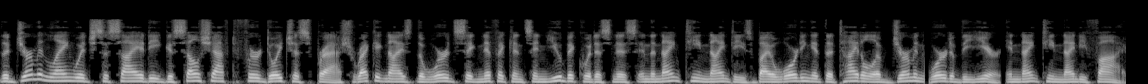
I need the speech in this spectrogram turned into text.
The German-language society Gesellschaft für deutsche Sprache recognized the word's significance and ubiquitousness in the 1990s by awarding it the title of German Word of the Year in 1995.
